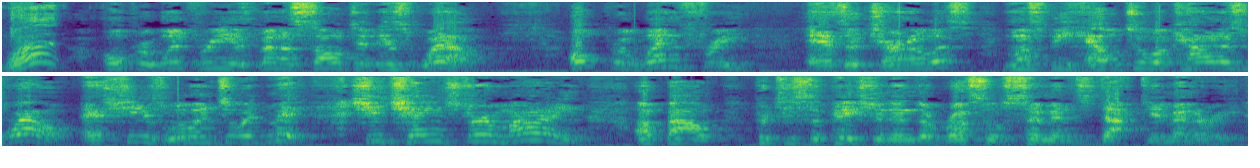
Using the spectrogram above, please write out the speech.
what? Oprah Winfrey has been assaulted as well. Oprah Winfrey, as a journalist, must be held to account as well, as she is willing to admit. She changed her mind about participation in the Russell Simmons documentary.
